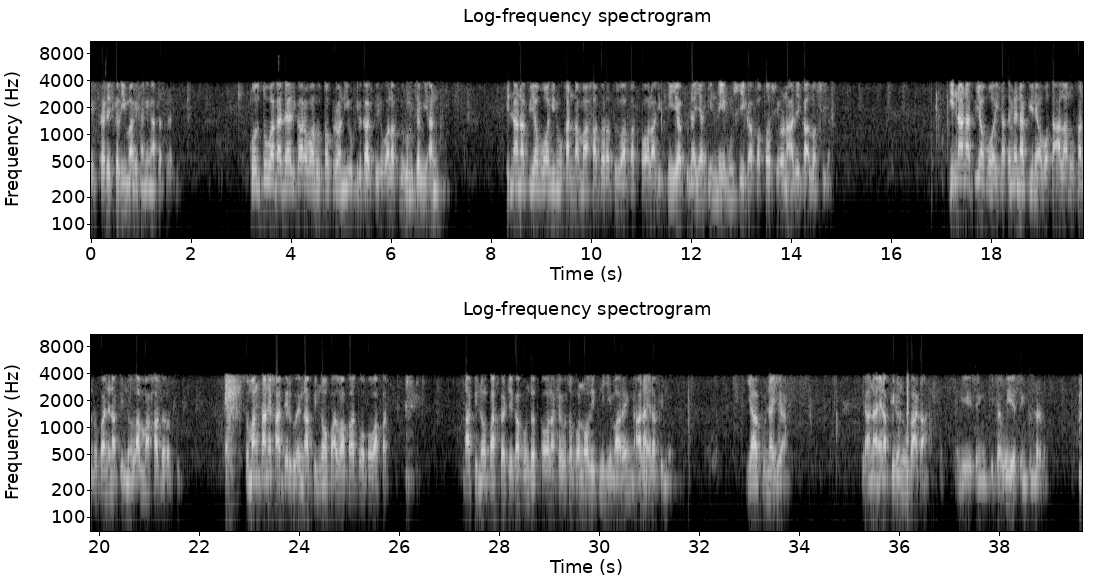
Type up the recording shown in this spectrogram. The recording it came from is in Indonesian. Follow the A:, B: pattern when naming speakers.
A: Ini garis kelima kita saking atas berarti. Kultu wa kadzalika rawahu Tabrani fil Kabir wa lafdhuhum jami'an. Inna nabiyya wa nuhan nama hadaratul wafat. Qala libni ya bunayya inni musika faqasirun alaika alwasiyah Inna nabiyya wa sak temene nabi ne Allah taala nuhan rupane nabi no lama hadaratul. Sumangsane hadir ku ing nabi no al wafat apa wafat Nabi Nuh pas badhe kapundhut kala dawuh sapa Nuh libnihi maring anake Nabi Nuh. Ya bunaya. Ya anake Nabi Nuh kata. Iki sing didhawuhi ya sing bener.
